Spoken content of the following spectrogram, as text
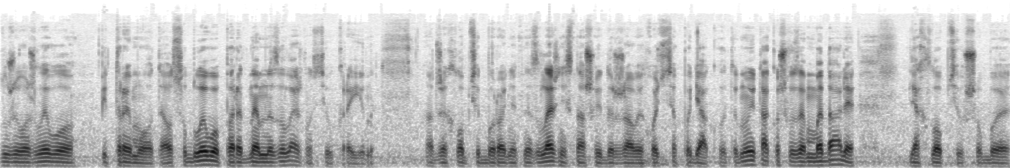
Дуже важливо підтримувати, особливо перед Днем Незалежності України. Адже хлопці боронять незалежність нашої держави. Хочеться подякувати. Ну і також веземо медалі для хлопців, щоб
